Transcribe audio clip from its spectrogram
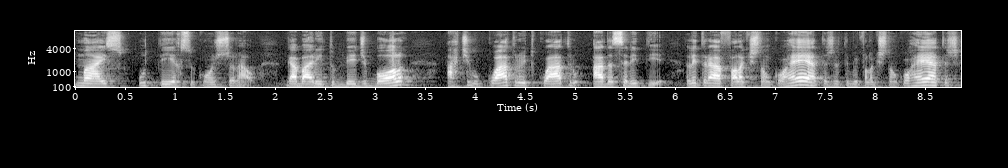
mais o terço constitucional. Gabarito B de bola, artigo 484A da CLT. A letra A fala que estão corretas, a letra B fala que estão corretas,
